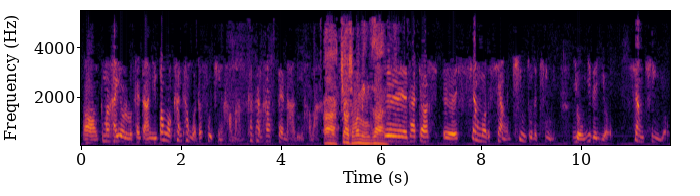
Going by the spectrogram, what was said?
哦，那么还有鲁台长，你帮我看看我的父亲好吗？看看他是在哪里好吗？啊，叫什么名字啊？呃，他叫呃项目的项，庆祝的庆，友谊的友，向庆友。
